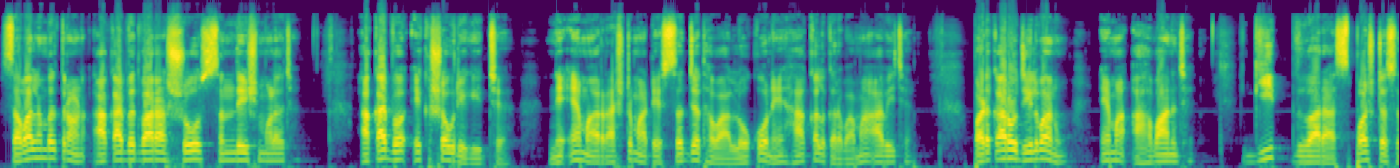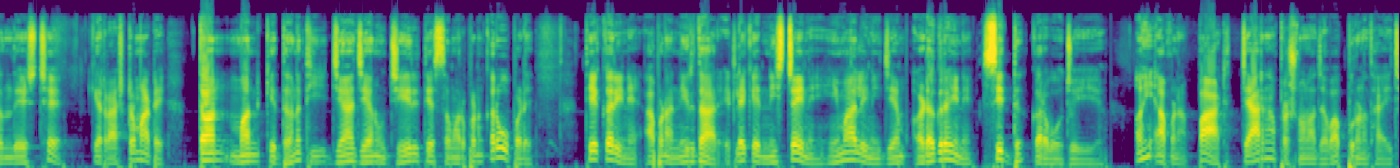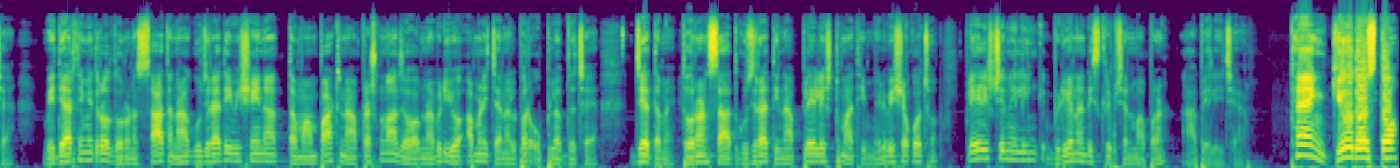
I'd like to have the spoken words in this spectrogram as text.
સવાલ નંબર ત્રણ, આ કાવ્ય દ્વારા શો સંદેશ મળે છે? આ કાવ્ય એક શૌર્ય ગીત છે, ને એમાં રાષ્ટ્ર માટે સજ્જ થવા લોકોને હાકલ કરવામાં આવી છે. પડકારો ઝીલવાનું એમાં આહવાન છે. ગીત દ્વારા સ્પષ્ટ સંદેશ છે કે રાષ્ટ્ર માટે તન, મન કે ધનથી જ્યાં જ્યાંનું જે રીતે સમર્પણ કરવું પડે, તે કરીને આપણા નિર્ધાર એટલે કે નિશ્ચયને હિમાલયની જેમ અડગ રહીને સિદ્ધ કરવો જોઈએ. અહીં આપણા પાઠ ચારના પ્રશ્નોના જવાબ પૂર્ણ થાય છે. વિદ્યાર્થી મિત્રો, ધોરણ સાતના ગુજરાતી વિષયના તમામ પાઠના પ્રશ્નોના જવાબના વીડિયો આપણી ચેનલ પર ઉપલબ્ધ છે, જે તમે ધોરણ સાત ગુજરાતીના પ્લેલિસ્ટમાંથી મેળવી શકો છો. પ્લેલિસ્ટની લિંક વિડીયોના ડિસ્ક્રિપ્શનમાં પણ આપેલી છે. થેન્ક યુ દોસ્તો.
